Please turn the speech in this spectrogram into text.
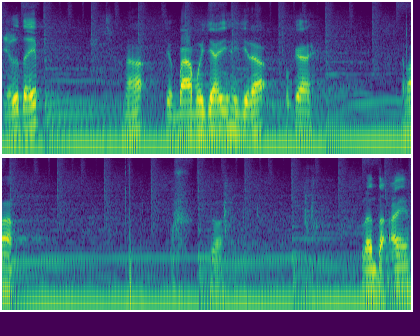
Giữ tiếp. Đó chừng 30 giây hay gì đó ok. Đúng không? Rồi 难打呀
